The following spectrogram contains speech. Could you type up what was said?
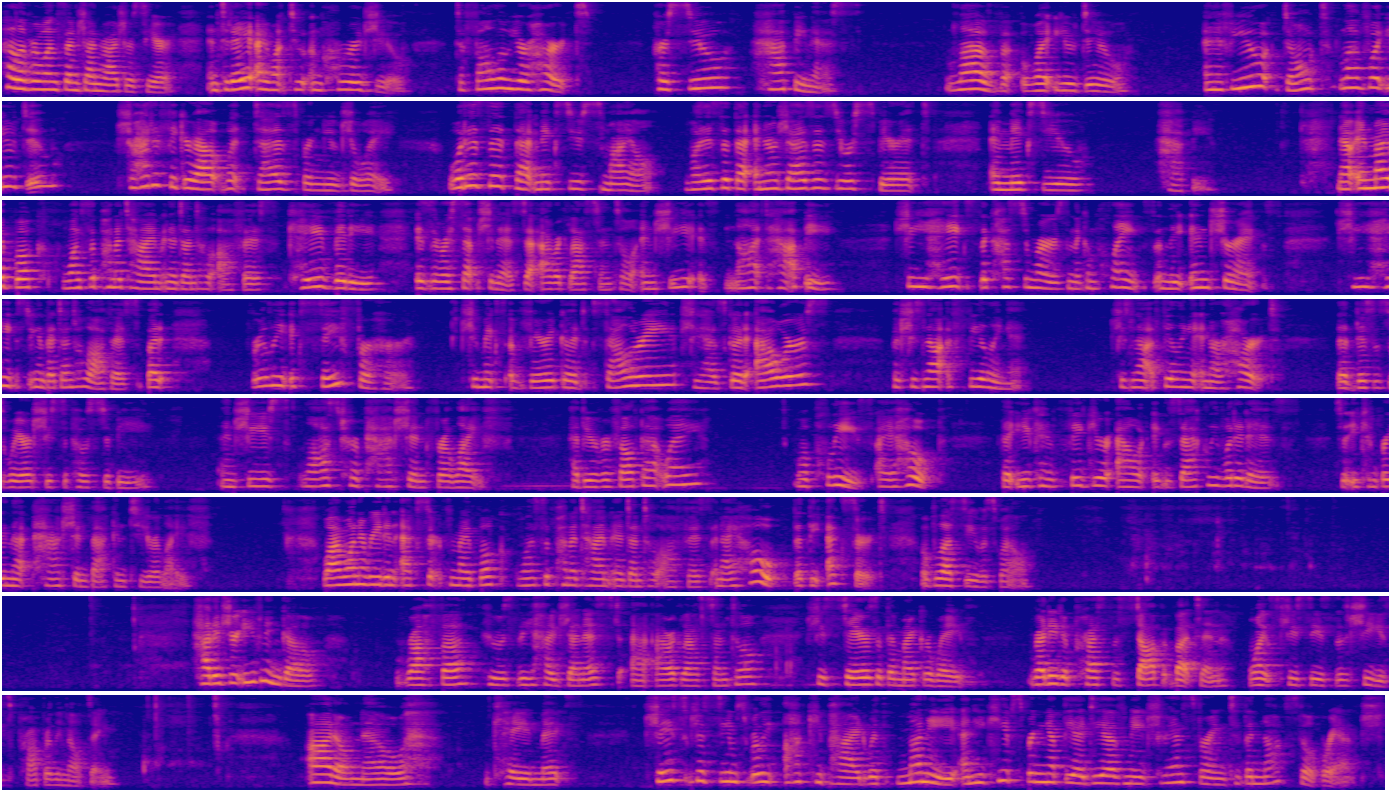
Hello everyone, Sunshine Rodgers here, and today I want to encourage you to follow your heart, pursue happiness, love what you do. And if you don't love what you do, try to figure out what does bring you joy. What is it that makes you smile? What is it that energizes your spirit and makes you happy? Now, in my book, Once Upon a Time in a Dental Office, Kay Vitti is a receptionist at Hourglass Dental, and she is not happy. She hates the customers and the complaints and the insurance. She hates being in that dental office, but really it's safe for her. She makes a very good salary, she has good hours, but she's not feeling it. She's not feeling it in her heart that this is where she's supposed to be and she's lost her passion for life. Have you ever felt that way? Well, please, I hope that you can figure out exactly what it is so that you can bring that passion back into your life. Well, I want to read an excerpt from my book, Once Upon a Time in a Dental Office, and I hope that the excerpt will bless you as well. How did your evening go? Rafa, who is the hygienist at Hourglass Dental, she stares at the microwave, ready to press the stop button once she sees the cheese properly melting. I don't know, Kay admits. Chase just seems really occupied with money, and he keeps bringing up the idea of me transferring to the Knoxville branch.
